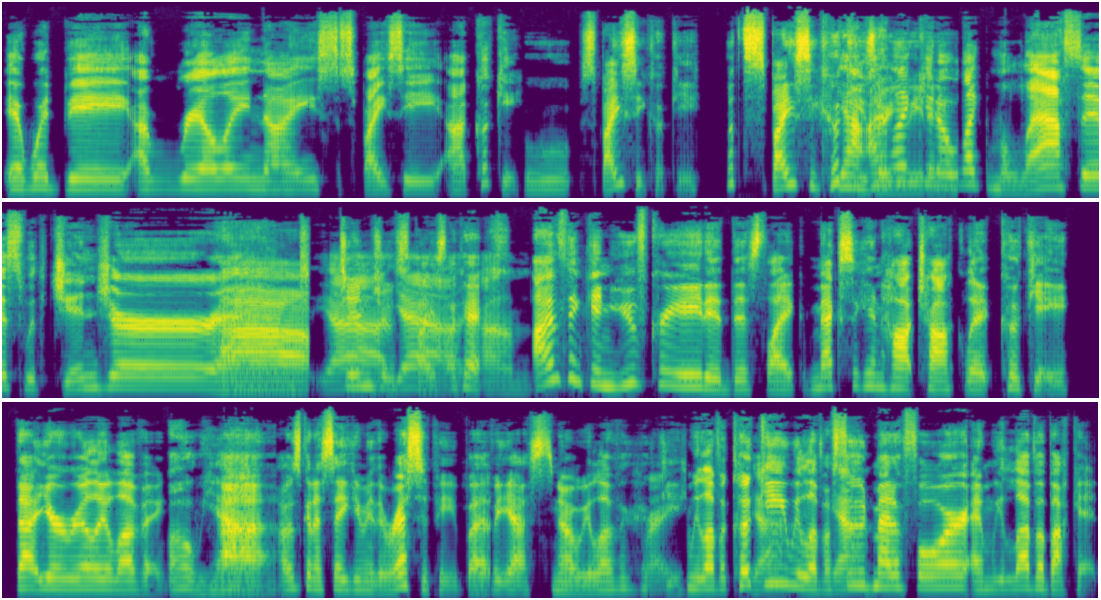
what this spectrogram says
It would be a really nice spicy uh, cookie. Ooh, spicy cookie. What spicy cookies yeah, are I like you you, know like molasses with ginger and Ah, yeah, ginger spice. Okay, Um, I'm thinking you've created this like Mexican hot chocolate cookie that you're really loving. oh yeah, Ah, I was gonna say give me the recipe, but, but yes, no, we love a cookie. Right. We love a cookie, Yeah, we love a yeah. food metaphor, and we love a bucket.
